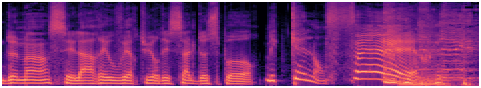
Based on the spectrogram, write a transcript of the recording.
demain, c'est la réouverture des salles de sport. Mais quel enfer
